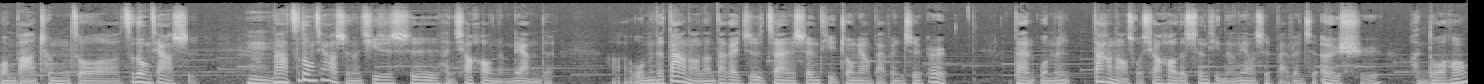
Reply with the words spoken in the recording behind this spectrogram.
我们把它称作自动驾驶。嗯，那自动驾驶呢，其实是很消耗能量的啊。我们的大脑呢，大概是占身体重量百分之二，但我们大脑所消耗的身体能量是百分之二十，很多哈。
